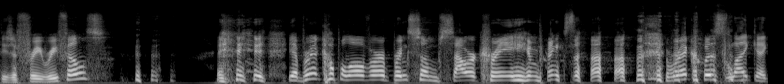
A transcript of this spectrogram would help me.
these are free refills? yeah, bring a couple over. Bring some sour cream. Bring some. Rick was like a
